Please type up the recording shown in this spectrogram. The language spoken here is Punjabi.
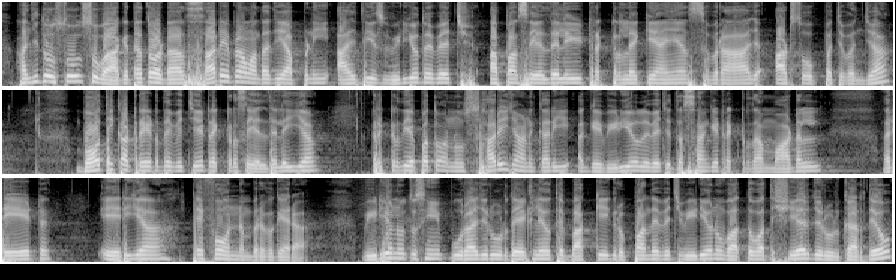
ਹਾਂਜੀ ਦੋਸਤੋ, ਸਵਾਗਤ ਹੈ ਤੁਹਾਡਾ ਸਾਰੇ ਭਰਾਵਾਂ ਦਾ ਜੀ ਆਪਣੀ ਅੱਜ ਦੀ ਇਸ ਵੀਡੀਓ ਦੇ ਵਿੱਚ। ਆਪਾਂ ਸੇਲ ਦੇ ਲਈ ਟਰੈਕਟਰ ਲੈ ਕੇ ਆਏ ਹਾਂ, ਸਵਰਾਜ 855 ਬਹੁਤ ਹੀ ਘੱਟ ਰੇਟ ਦੇ ਵਿੱਚ ਇਹ ਟਰੈਕਟਰ ਸੇਲ ਦੇ ਲਈ ਆ। ਟਰੈਕਟਰ ਦੀ ਆਪਾਂ ਤੁਹਾਨੂੰ ਸਾਰੀ ਜਾਣਕਾਰੀ ਅੱਗੇ ਵੀਡੀਓ ਦੇ ਵਿੱਚ ਦੱਸਾਂਗੇ ਟਰੈਕਟਰ ਦਾ ਮਾਡਲ ਰੇਟ ਏਰੀਆ ਤੇ ਫੋਨ ਨੰਬਰ ਵਗੈਰਾ। ਵੀਡੀਓ ਨੂੰ ਤੁਸੀਂ ਪੂਰਾ ਜ਼ਰੂਰ ਦੇਖ ਲਿਓ ਤੇ ਬਾਕੀ ਗਰੁੱਪਾਂ ਦੇ ਵਿੱਚ ਵੀਡੀਓ ਨੂੰ ਵੱਧ ਤੋਂ ਵੱਧ ਸ਼ੇਅਰ ਜ਼ਰੂਰ ਕਰ ਦਿਓ।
